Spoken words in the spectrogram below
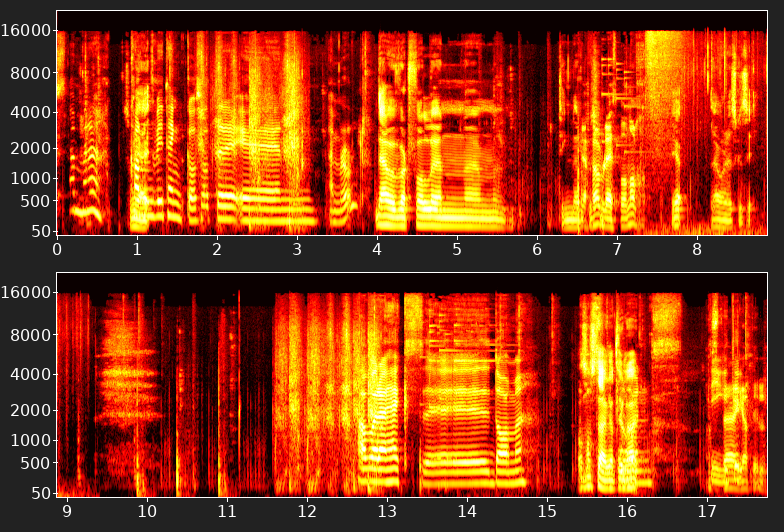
stemmer det. Som Kan jeg, vi tenke oss at det er en emerald? det er jo i hvert fall en um, ting der Jeg oppe. Ja, det var det jeg skulle si. Her var ei heksedame. Og så stega til her. stige til.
